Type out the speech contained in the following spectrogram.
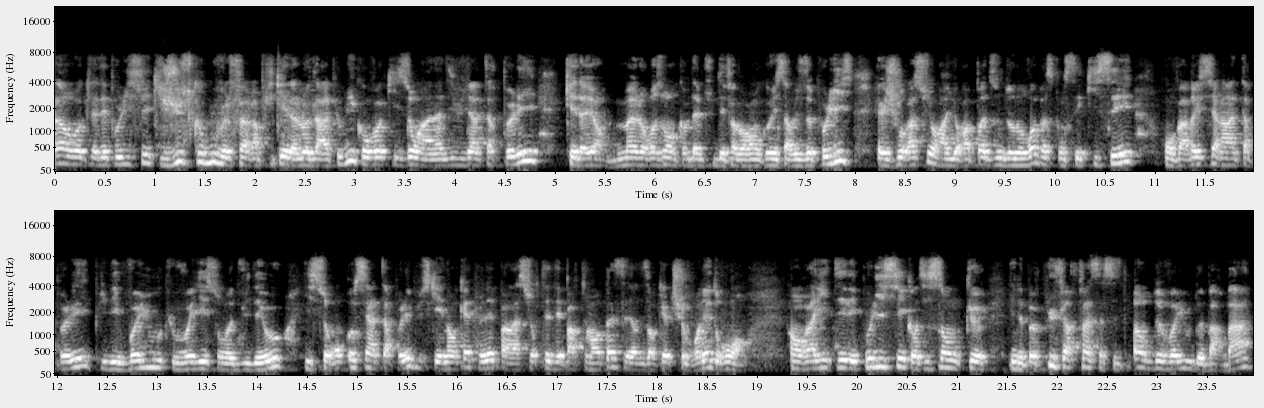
là, on voit qu'il y a des policiers qui, jusqu'au bout, veulent faire appliquer la loi de la République. On voit qu'ils ont un individu interpellé, qui est d'ailleurs, malheureusement, comme d'habitude, défavorable au service de police. Et je vous rassure, hein, il n'y aura pas de zone de non-droit parce qu'on sait qui c'est. On va réussir à l'interpeller. Puis les voyous que vous voyez sur votre vidéo, ils seront aussi interpellés puisqu'il y a une enquête menée par la Sûreté départementale, c'est-à-dire des enquêtes chevronnées de Rouen. En réalité, les policiers, quand ils sentent qu'ils ne peuvent plus faire face à cette horde de voyous, de barbares,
